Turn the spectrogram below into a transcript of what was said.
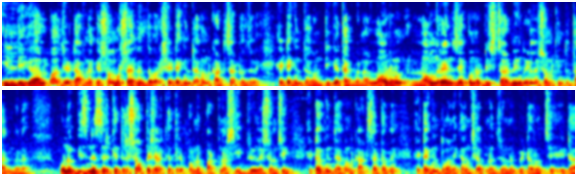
ইললিগাল বা যেটা আপনাকে সমস্যায় ফেলতে পারে, সেটা কিন্তু এখন কাটছাট হয়ে যাবে। এটা কিন্তু এখন টিকে থাকবে না। লং লং রেঞ্জে কোনো ডিস্টার্বিং রিলেশন কিন্তু থাকবে না। কোনো বিজনেসের ক্ষেত্রে সপেশার ক্ষেত্রে, কোনো পার্টনারশিপ রিলেশনশিপ এটাও কিন্তু এখন কাটছাট হবে। এটা কিন্তু অনেকাংশে আপনার জন্য বেটার হচ্ছে। এটা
